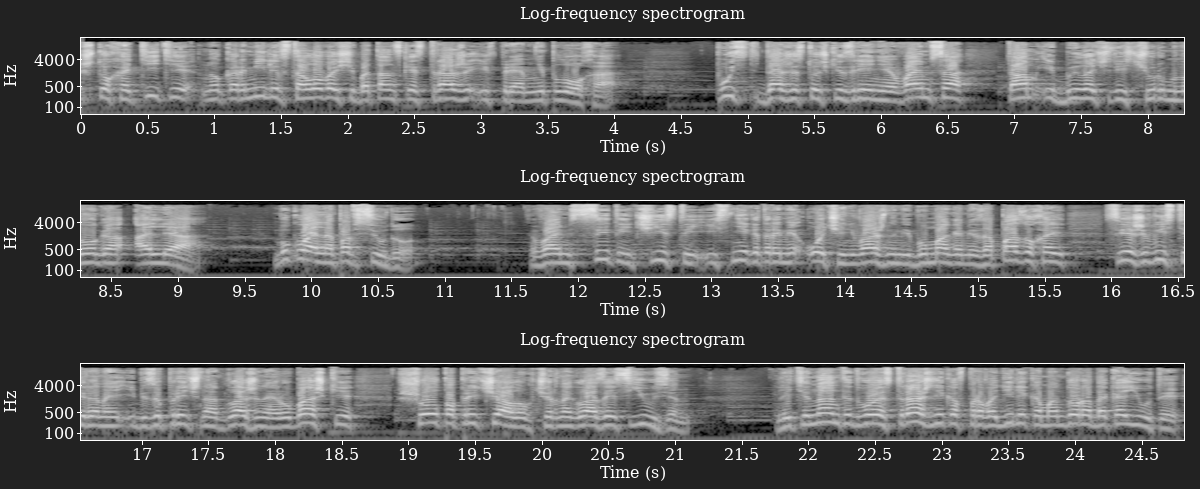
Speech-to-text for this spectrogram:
что хотите, но кормили в столовой щеботанской стражи и впрямь неплохо. Пусть даже с точки зрения Ваймса там и было чересчур много аля. Буквально повсюду. Ваймс сытый, чистый и с некоторыми очень важными бумагами за пазухой, свежевыстиранной и безупречно отглаженной рубашки, шел по причалу к черноглазой Сьюзен. Лейтенант и двое стражников проводили командора до каюты,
